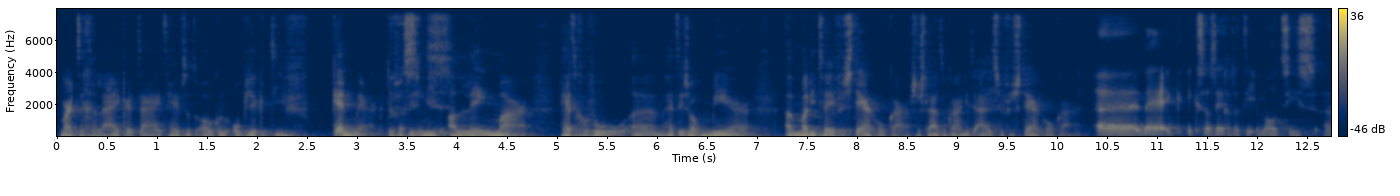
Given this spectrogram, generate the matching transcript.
Maar tegelijkertijd heeft het ook een objectief kenmerk. Dus het is niet alleen maar het gevoel, ehm, het is ook meer... eh, maar die twee versterken elkaar. Ze sluiten elkaar niet uit, ze versterken elkaar. Eh, nou ja, ik, ik zou zeggen dat die emoties eh,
